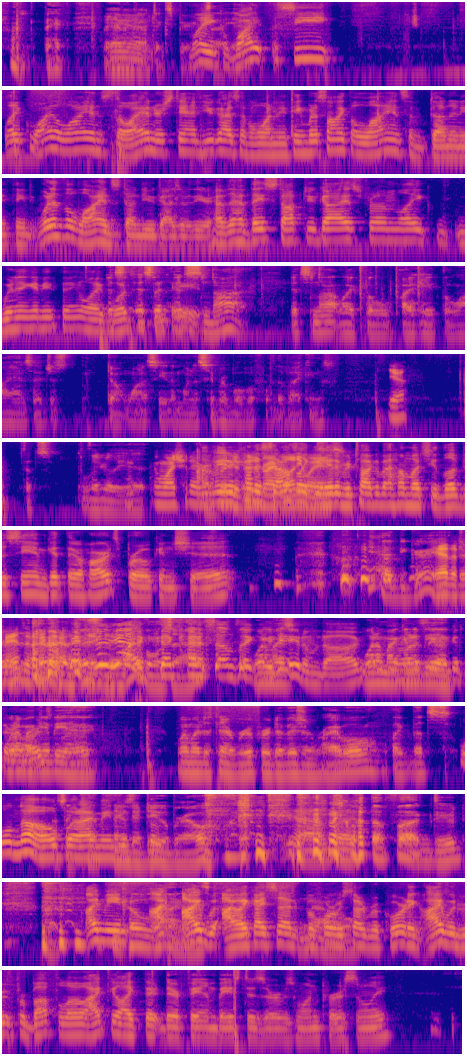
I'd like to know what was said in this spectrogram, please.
they they haven't Yeah. got to experience Like that why see like why the Lions though? I understand you guys haven't won anything, but it's not like the Lions have done anything. What have the Lions done to you guys over the year? Have have they stopped you guys from like winning anything? Like It's, what's it's, the hate? it's not it's not like the I hate the Lions. I just don't want to see them win a Super Bowl before the Vikings. Yeah. That's literally it. And why should I? I root mean, it kind of sounds like you hit anyways? him. You're talking about how much you'd love to see him get their hearts broken. Shit. Yeah, that'd be great. Yeah, the They're- fans have been kinda division taking it. yeah, rivals, that Zach. kind of sounds like What you am I- hate him, dog. What am I going wanna be? A, what am I going to be? Broke. A, what am I just to root for a division rival? Like that's Well, no, that's but a I mean, thing just to do, bro. Yeah, but- what the fuck, dude? I mean, I, I, would- I, like I said before we started recording, I would root for Buffalo. I feel like their their fan base deserves one personally.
